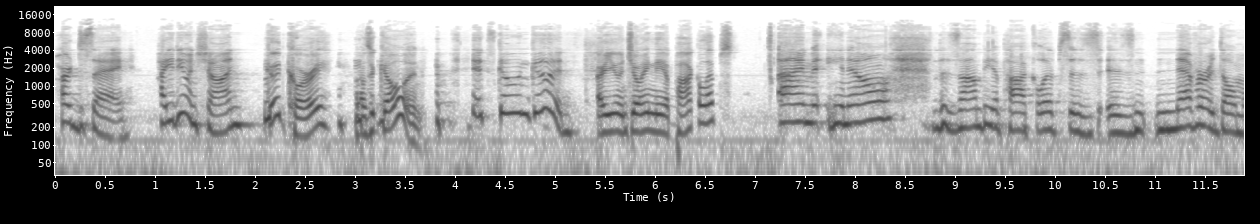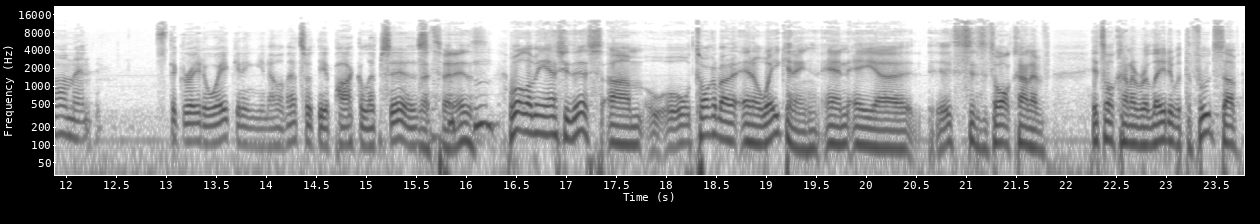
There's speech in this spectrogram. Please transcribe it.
Hard to say. How you doing, Sean? Good, Corey. How's it going? It's going good. Are you enjoying the apocalypse? I'm, you know, the zombie apocalypse is is never a dull moment. It's the Great Awakening, you know. That's what the apocalypse is. That's what it is. well, let me ask you this: um, we'll talk about an awakening and a uh, it's, since it's all kind of it's all kind of related with the food stuff.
